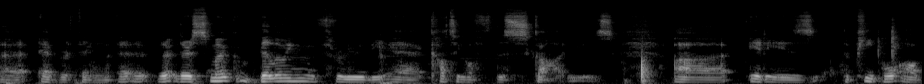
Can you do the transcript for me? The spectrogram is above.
uh, everything. Uh, there, there's smoke billowing through the air, cutting off the skies. Uh, it is the people are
